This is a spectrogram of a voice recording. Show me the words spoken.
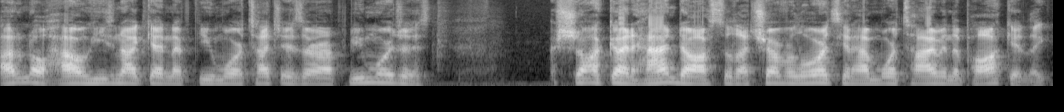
I don't know how he's not getting a few more touches or a few more just shotgun handoff so that Trevor Lawrence can have more time in the pocket. Like,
